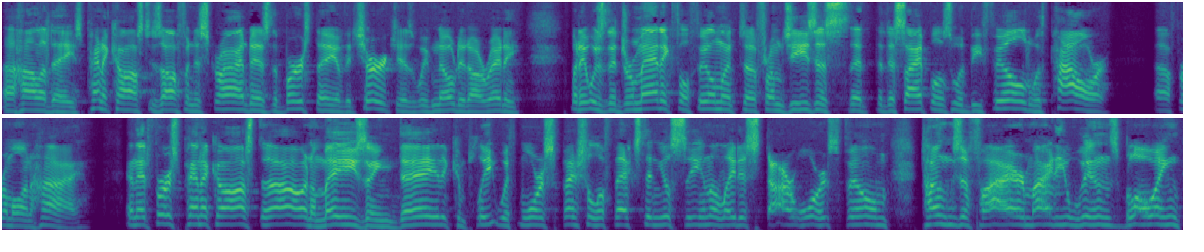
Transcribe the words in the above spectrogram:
uh, holidays. Pentecost is often described as the birthday of the church, as we've noted already. But it was the dramatic fulfillment uh, from Jesus that the disciples would be filled with power uh, from on high. And that first Pentecost, oh, an amazing day, to complete with more special effects than you'll see in the latest Star Wars film. Tongues of fire, mighty winds blowing,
